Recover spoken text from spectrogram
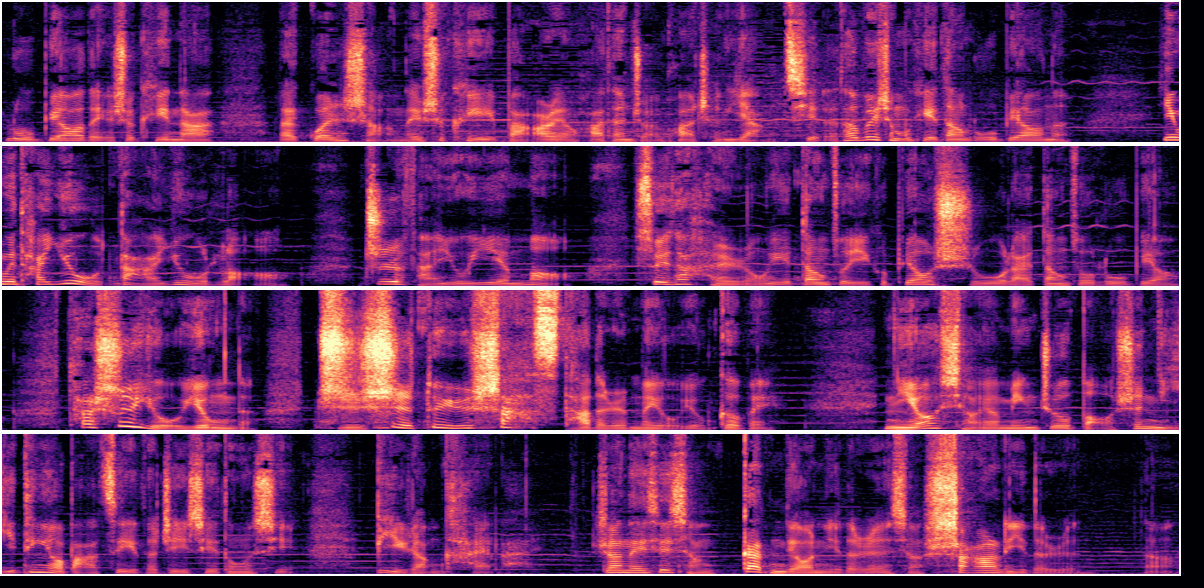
路标的，也是可以拿来观赏的，也是可以把二氧化碳转化成氧气的。它为什么可以当路标呢？因为它又大又老，枝繁又叶茂，所以它很容易当做一个标识物来当做路标。它是有用的，只是对于杀死它的人没有用。各位，你要想要明哲保身，你一定要把自己的这些东西避让开来。让那些想干掉你的人、想杀你的人啊，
